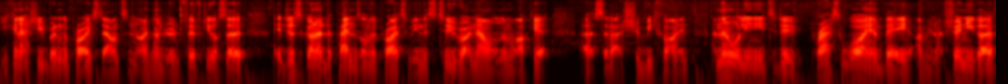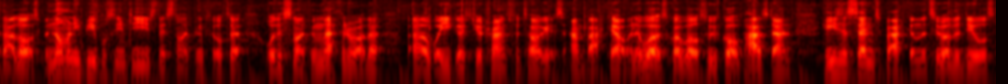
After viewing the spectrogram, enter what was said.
you can actually bring the price down to 950 or so. It just kind of depends on the price. I mean, there's two right now on the market, uh, so that should be fine. And then all you need to do, press Y and B. I mean, I've shown you guys that lots, but not many people seem to use this sniping filter, or this sniping method rather, uh, where you go to your transfer targets and back out. And it works quite well. So we've got a Pazdan. He's a centre back, and the two other deals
